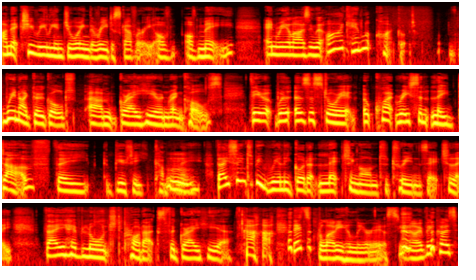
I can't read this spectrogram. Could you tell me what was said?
I'm actually really enjoying the rediscovery of, of me and realizing that, oh, I can look quite good. When I googled um, grey hair and wrinkles, there is a story quite recently. Dove, the beauty company, they seem to be really good at latching on to trends. Actually, they have launched products for grey hair. That's bloody hilarious, you know, because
